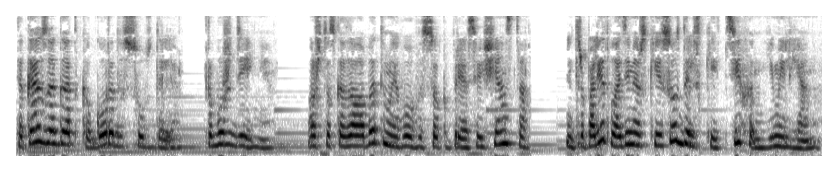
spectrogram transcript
Такая загадка города Суздаля – пробуждение. Вот что сказал об этом его высокопреосвященство митрополит Владимирский и Суздальский Тихон Емельянов.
